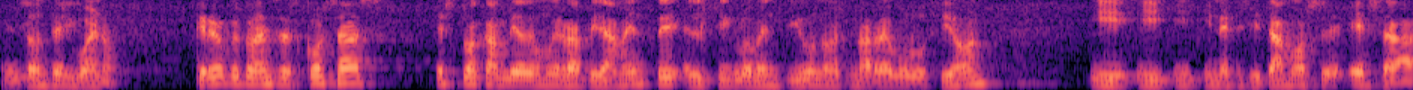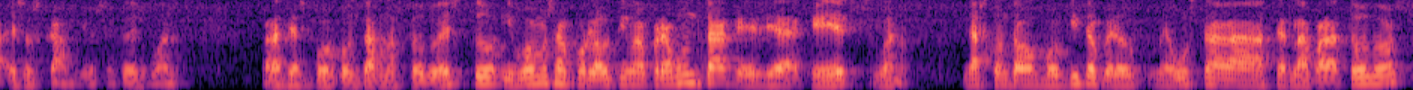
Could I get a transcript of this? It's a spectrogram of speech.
Entonces, sí. bueno, creo que todas esas cosas, esto ha cambiado muy rápidamente. El siglo XXI es una revolución y, y- y- y necesitamos esa- esos cambios. Entonces, bueno, gracias por contarnos todo esto. Y vamos a por la última pregunta, que es, ya- que es bueno, la has contado un poquito, pero me gusta hacerla para todos.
